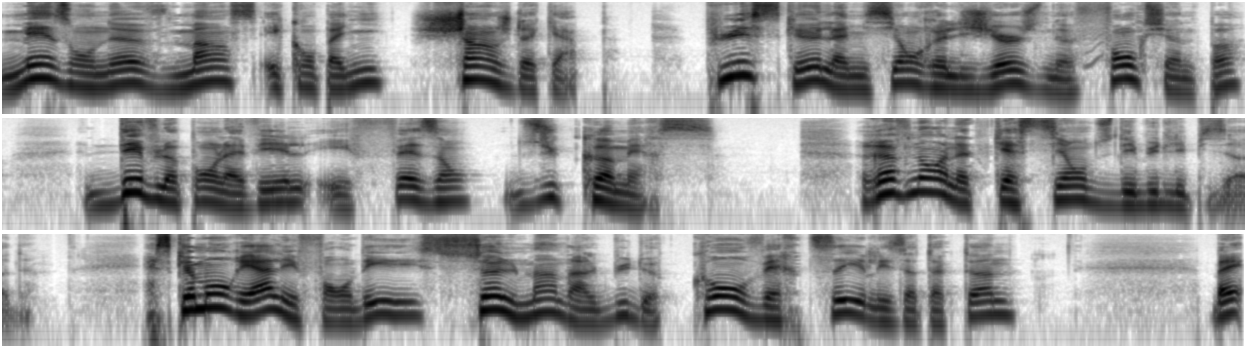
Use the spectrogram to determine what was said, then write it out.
Maisonneuve, Mance et compagnie changent de cap. Puisque la mission religieuse ne fonctionne pas, développons la ville et faisons du commerce. Revenons à notre question du début de l'épisode. Est-ce que Montréal est fondé seulement dans le but de convertir les Autochtones? Ben,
